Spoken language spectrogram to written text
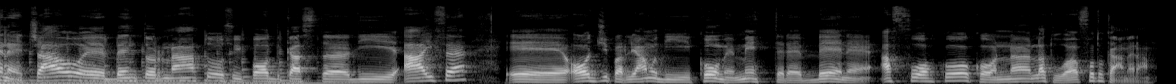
Bene, ciao e bentornato sui podcast di AIFE. E oggi parliamo di come mettere bene a fuoco con la tua fotocamera.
